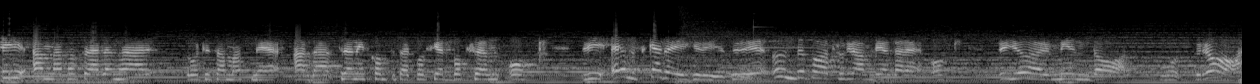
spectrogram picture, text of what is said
Hej, Anna från Sälen här. Står tillsammans med alla träningskompisar på fjällboxen och vi älskar dig Gry. Du är underbar programledare och du gör min dag så bra.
